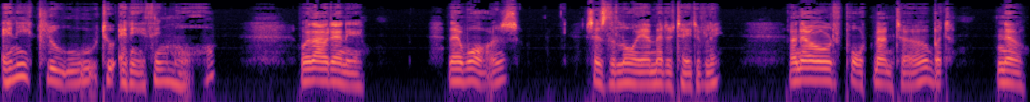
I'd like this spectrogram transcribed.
any clue to anything more? Without any. There was, says the lawyer meditatively, an old portmanteau, but no,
